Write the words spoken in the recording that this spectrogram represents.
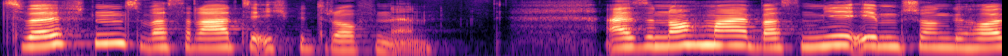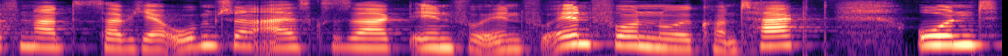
Zwölftens, was rate ich Betroffenen? Also nochmal, was mir eben schon geholfen hat, das habe ich ja oben schon alles gesagt, Info, Info, Info, null Kontakt und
